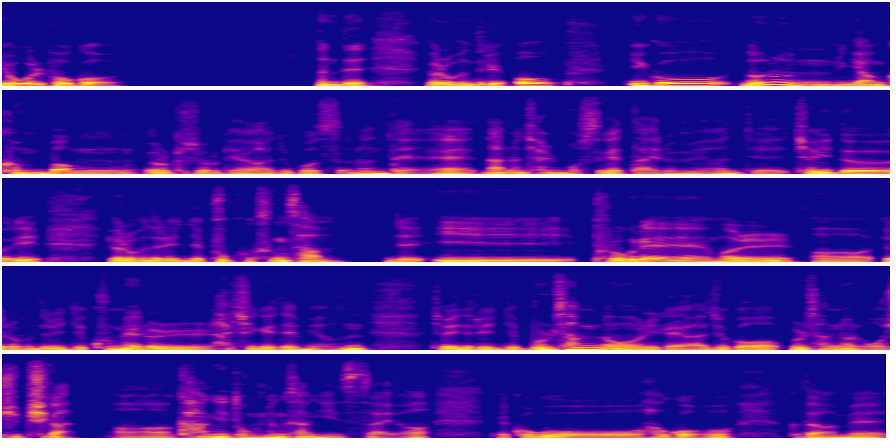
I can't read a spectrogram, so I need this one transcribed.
요걸 보고 근데 여러분들이 어 이거 너는 그냥 금방 이렇게 저렇게 해가지고 쓰는데 나는 잘 못 쓰겠다 이러면 이제 저희들이 여러분들이 이제 북극성 3 이제 이 프로그램을 어 여러분들이 이제 구매를 하시게 되면 저희들이 이제 물상론이래 가지고 물상론 50시간 어 강의 동영상이 있어요. 그거 하고 그 다음에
